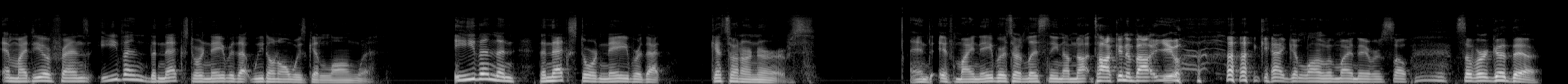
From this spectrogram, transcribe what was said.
and my dear friends, even the next door neighbor that we don't always get along with, even the, the next door neighbor that gets on our nerves. And if my neighbors are listening, I'm not talking about you. I can't get along with my neighbors, so so we're good there.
